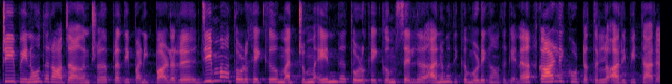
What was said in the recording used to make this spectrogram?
டி. வினோதராஜா என்ற பிரதிபலிப்பாளர் ஜிம்மா தொழுகைக்கு மற்றும் எந்த தொழுகைக்கும் செல்ல அனுமதிக்க முடியாது என காலை கூட்டத்தில் அறிவித்தார்.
